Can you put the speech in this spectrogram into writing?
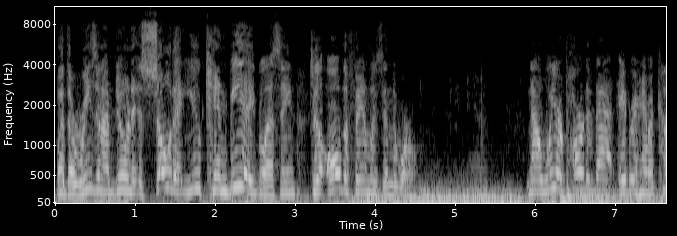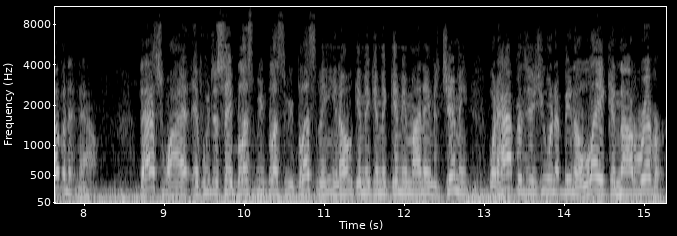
But the reason I'm doing it is so that you can be a blessing to all the families in the world. Now we are part of that Abrahamic covenant now. That's why if we just say, bless me, bless me, bless me, you know, give me, give me, give me, my name is Jimmy, what happens is you end up being a lake and not a river.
